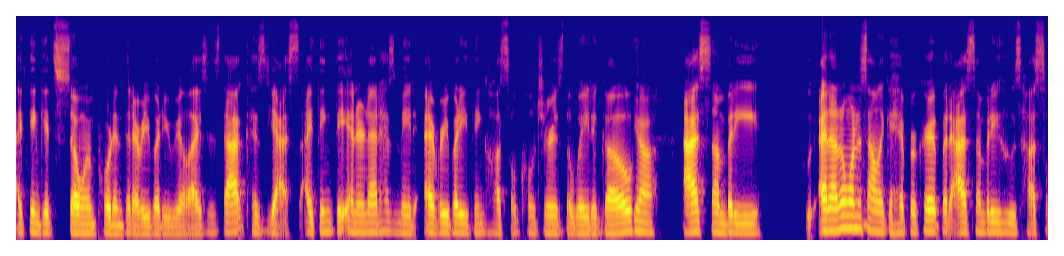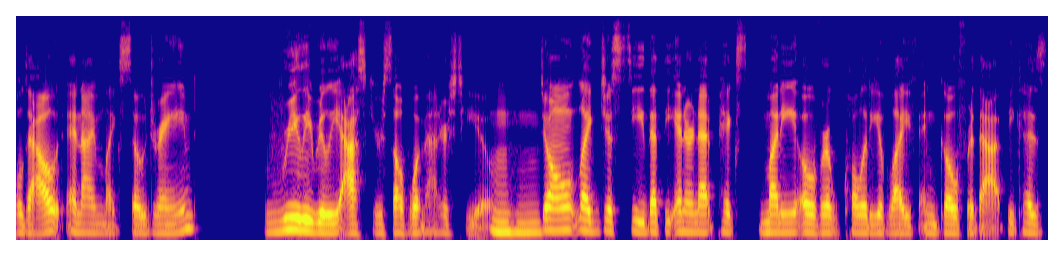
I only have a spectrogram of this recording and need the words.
I think it's so important that everybody realizes that because, yes, I think the internet has made everybody think hustle culture is the way to go. Yeah. As somebody who, and I don't want to sound like a hypocrite, but as somebody who's hustled out and I'm like so drained, really, really ask yourself what matters to you. Mm-hmm. Don't like just see that the internet picks money over quality of life and go for that because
